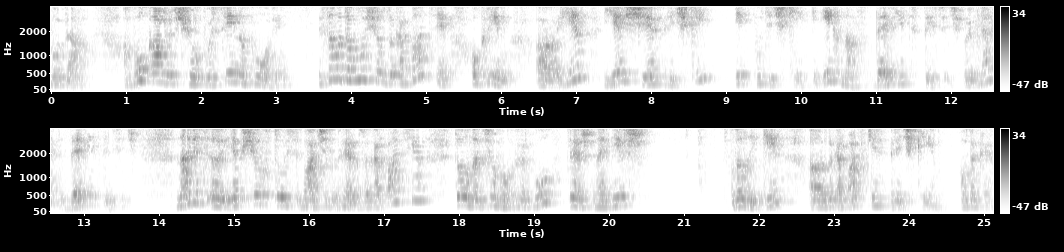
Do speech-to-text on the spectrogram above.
вода. Або кажуть, що постійно повінь. І саме тому, що в Закарпатті, окрім гір, є ще річки і потічки. І їх нас 9 тисяч. Уявляєте? 9 тисяч. Навіть е, якщо хтось бачив герб Закарпаття, то на цьому гербу теж найбільш великі е, закарпатські річки. Отаке.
